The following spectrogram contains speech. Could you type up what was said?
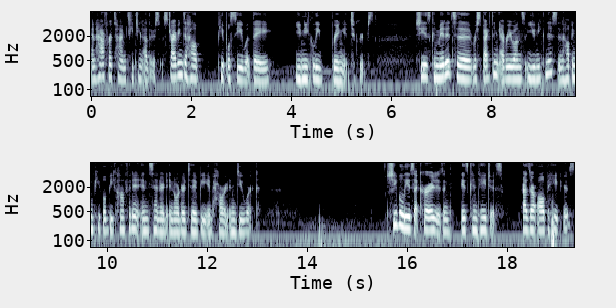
and half her time teaching others, striving to help people see what they uniquely bring to groups. She is committed to respecting everyone's uniqueness and helping people be confident and centered in order to be empowered and do work. She believes that courage is, is contagious, as are all behaviors,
